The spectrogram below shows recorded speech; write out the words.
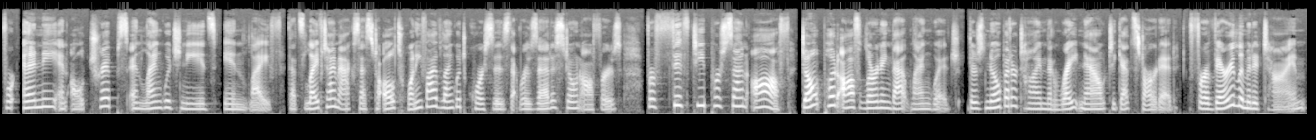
for any and all trips and language needs in life. That's lifetime access to all 25 language courses that Rosetta Stone offers for 50% off. Don't put off learning that language. There's no better time than right now to get started. For a very limited time,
